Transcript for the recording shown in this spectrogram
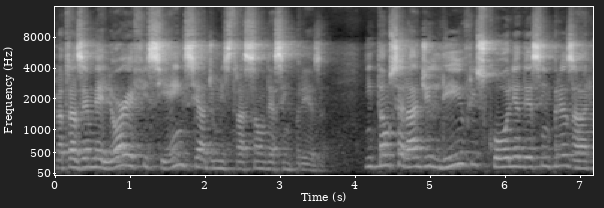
para trazer melhor eficiência à administração dessa empresa. Então será de livre escolha desse empresário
